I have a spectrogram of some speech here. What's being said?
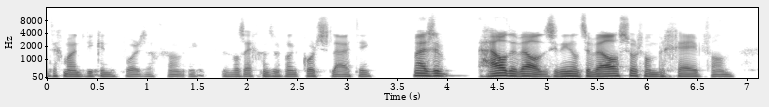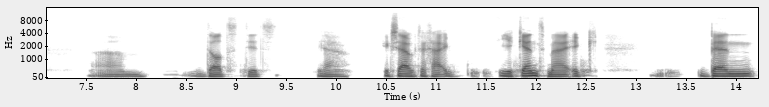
zeg maar het weekend ervoor. Ze ik, het was echt een soort van kortsluiting. Maar ze huilde wel, dus ik denk dat ze wel een soort van begreep van, ehm, dat dit, ja, ik zei ook tegen haar, ik, je kent mij, ik ben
